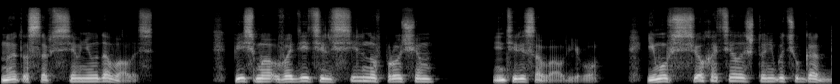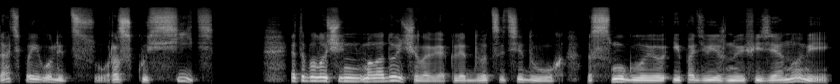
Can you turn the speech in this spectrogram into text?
но это совсем не удавалось. Письма водитель сильно, впрочем, интересовал его. Ему все хотелось что-нибудь угадать по его лицу, раскусить. Это был очень молодой человек, лет двадцати двух, с смуглую и подвижную физиономией,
